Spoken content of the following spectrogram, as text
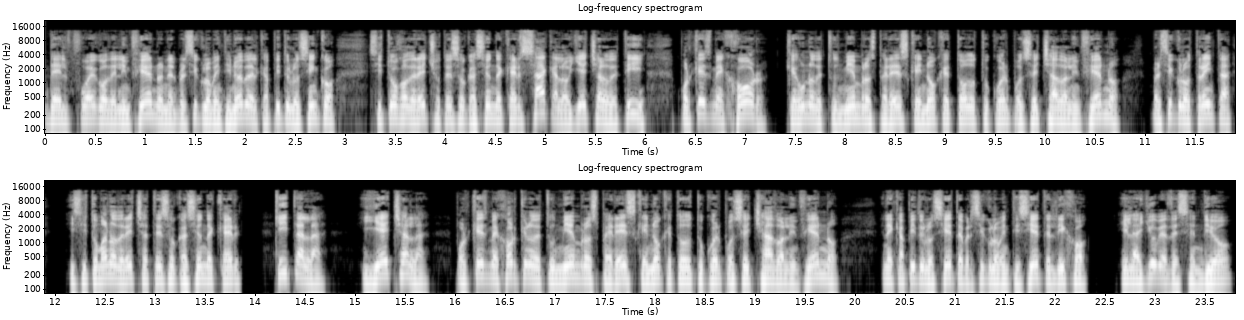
del fuego del infierno. En el versículo 29 del capítulo 5, si tu ojo derecho te es ocasión de caer, sácalo y échalo de ti, porque es mejor que uno de tus miembros perezca y no que todo tu cuerpo sea echado al infierno. Versículo 30, y si tu mano derecha te es ocasión de caer, quítala y échala, porque es mejor que uno de tus miembros perezca y no que todo tu cuerpo sea echado al infierno. En el capítulo 7, versículo 27, él dijo, y la lluvia descendió,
